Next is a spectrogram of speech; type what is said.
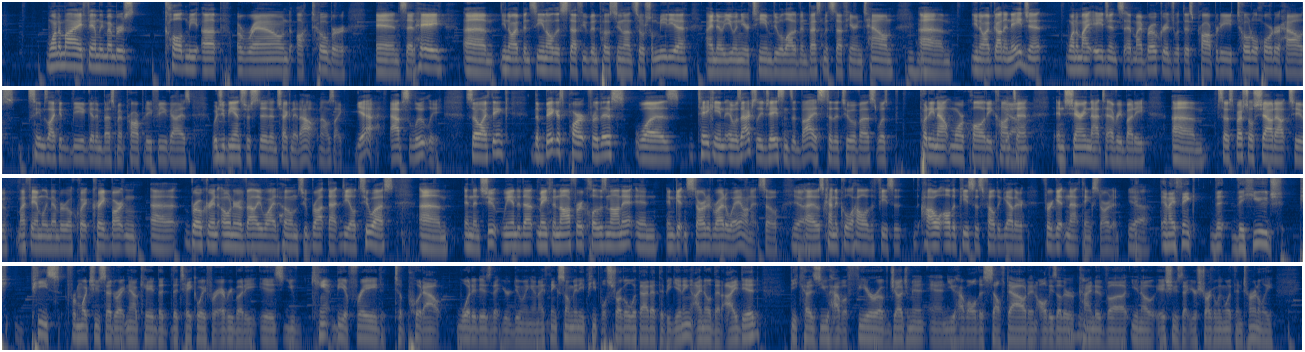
one of my family members called me up around October and said, Hey, um, you know, I've been seeing all this stuff you've been posting on social media. I know you and your team do a lot of investment stuff here in town. Um, you know, I've got an agent, one of my agents at my brokerage with this property, Total Hoarder House. Seems like it'd be a good investment property for you guys. Would you be interested in checking it out? And I was like, Yeah, absolutely. So I think the biggest part for this was taking it was actually Jason's advice to the two of us was putting out more quality content and sharing that to everybody. Um, so special shout out to my family member real quick, Craig Barton, uh, broker and owner of Valley Wide Homes, who brought that deal to us. Um, and then shoot, we ended up making an offer, closing on it, and and getting started right away on it. So Yeah. uh, it was kind of cool how all the pieces how all the pieces fell together for getting that thing started. Yeah. And I think the the huge p- piece from what you said right now, Cade, the, the takeaway for everybody is you can't be afraid to put out what it is that you're doing. And I think so many people struggle with that at the beginning. I know that I did because you have a fear of judgment and you have all this self doubt and all these other kind of uh, you know issues that you're struggling with internally.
